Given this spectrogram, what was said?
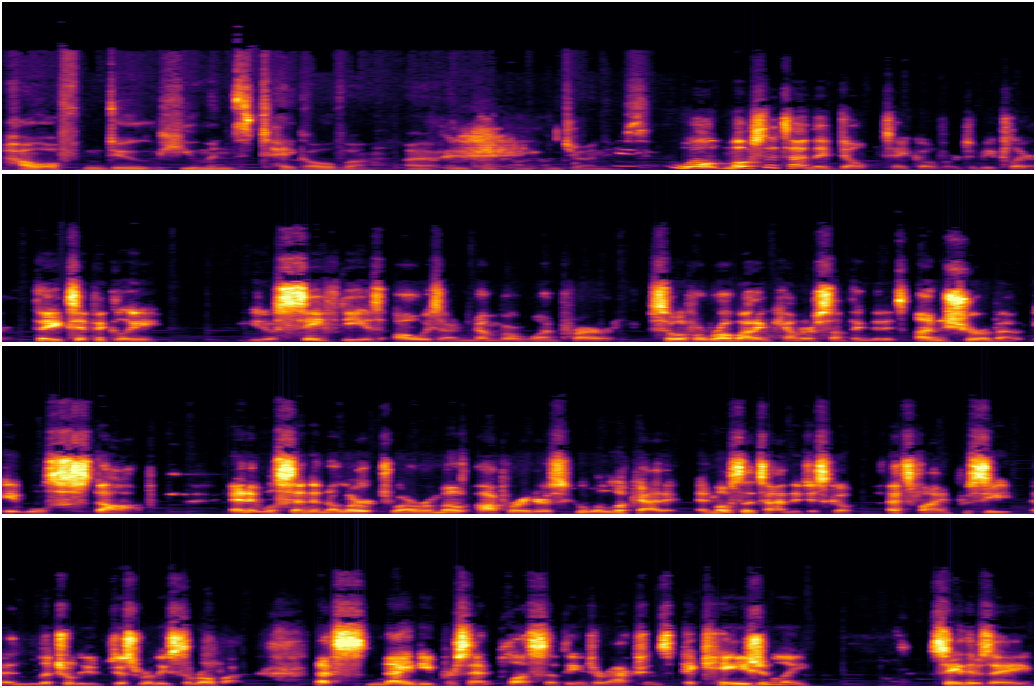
how often do humans take over uh, in, in, on, on journeys? Well, most of the time they don't take over, to be clear. They typically, you know, safety is always our number one priority. So if a robot encounters something that it's unsure about, it will stop and it will send an alert to our remote operators who will look at it. And most of the time, they just go, "That's fine, proceed," and literally just release the robot. That's 90% plus of the interactions. Occasionally, say there's a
